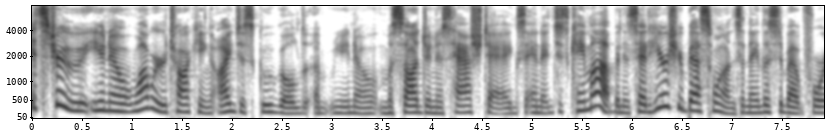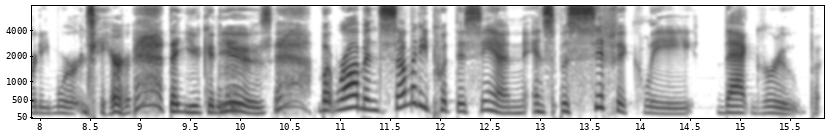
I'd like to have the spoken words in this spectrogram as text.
It's true. You know, while we were talking, I just Googled, um, you know, misogynist hashtags and it just came up and it said, here's your best ones. And they list about 40 words here that you could mm-hmm. use. But Robyn, somebody put this in and specifically that group.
